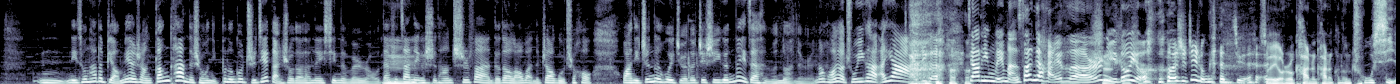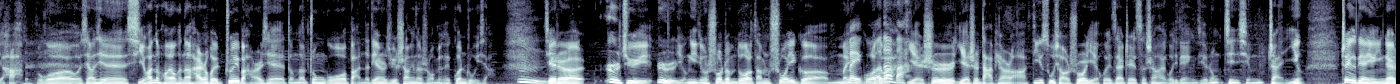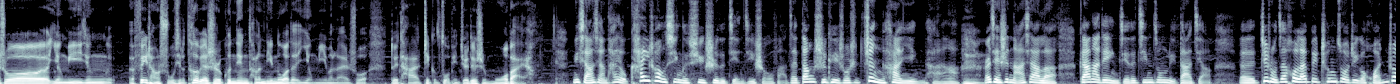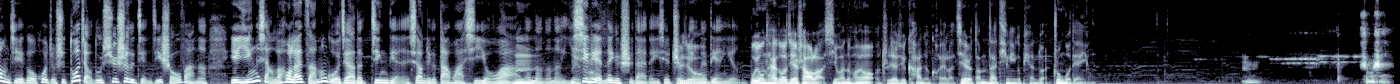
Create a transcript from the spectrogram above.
嗯，你从他的表面上刚看的时候，你不能够直接感受到他内心的温柔，但是在那个食堂吃饭，得到老板的照顾之后，哇，你真的会觉得这是一个内在很温暖的人。那黄小厨一看，哎呀，这个家庭美满，三个孩子，儿女都有，是这种感觉。所以有时候看着看着可能出戏哈。不过我相信喜欢的朋友可能还是会追吧，而且等到中国版的电视剧上映的时候，我们也可以关注一下。嗯，接着。日剧日影已经说这么多了，咱们说一个美国的吧，也是也是大片了啊！低俗小说也会在这次上海国际电影节中进行展映。这个电影应该说影迷已经非常熟悉了，特别是昆汀塔伦蒂诺的影迷们来说，对他这个作品绝对是膜拜啊！你想想，他有开创性的叙事的剪辑手法，在当时可以说是震撼影坛啊，而且是拿下了戛纳电影节的金棕榈大奖。呃，这种在后来被称作这个环状结构或者是多角度叙事的剪辑手法呢，也影响了后来咱们国家的经典，像这个《大话西游》啊等等等等一系列那个时代的一些知名的电影。不用太多介绍了，喜欢的朋友直接去看就可以了。接着咱们再听一个片段，中国电影。嗯，什么声音？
